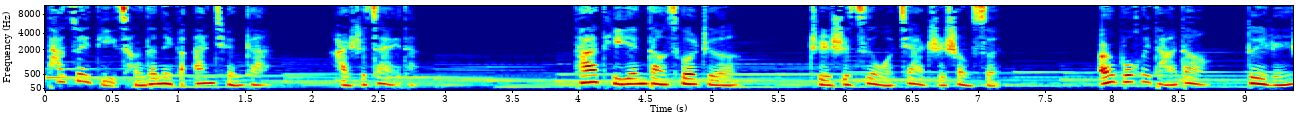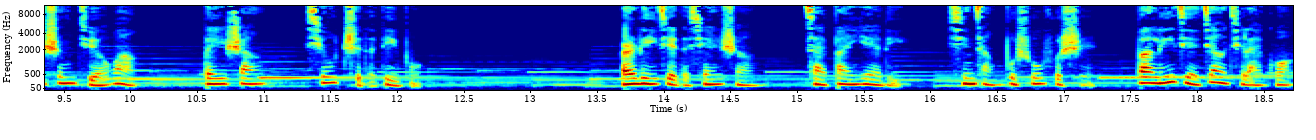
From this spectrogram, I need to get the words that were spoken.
他最底层的那个安全感。还是在的。他体验到挫折，只是自我价值受损，而不会达到对人生绝望、悲伤、羞耻的地步。而李姐的先生在半夜里心脏不舒服时，把李姐叫起来过。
